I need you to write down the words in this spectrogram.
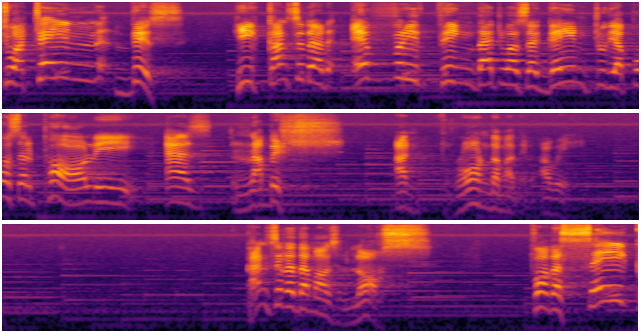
to attain this, he considered everything that was a gain to the Apostle Paul as rubbish and thrown them away. Consider them as loss for the sake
